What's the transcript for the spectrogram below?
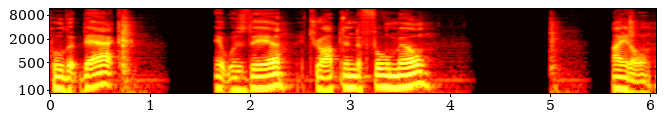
Pulled it back. It was there. It dropped into full mil. Idle.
